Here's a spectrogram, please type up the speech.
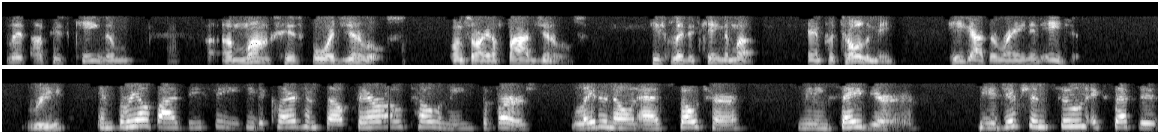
split up his kingdom amongst his four generals. I'm sorry, uh, five generals. he split his kingdom up. And Ptolemy, he got the reign in Egypt. Read. In 305 BC, he declared himself Pharaoh Ptolemy I, later known as Soter, meaning savior. The Egyptians soon accepted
